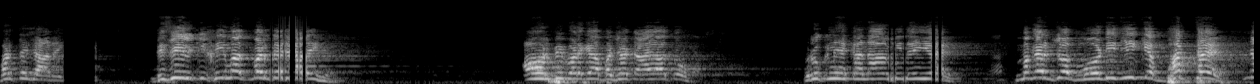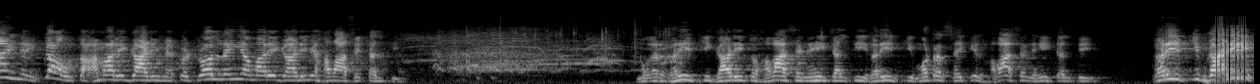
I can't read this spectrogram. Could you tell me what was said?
बढ़ते जा रही है। डीजल की कीमत बढ़ते जा रही है। और भी बढ़ गया, बजट आया तो रुकने का नाम ही नहीं है। मगर जो मोदी जी के भक्त है, नहीं नहीं, क्या होता? हमारी गाड़ी में पेट्रोल नहीं, हमारी गाड़ी में हवा से चलती। मगर गरीब की गाड़ी तो हवा से नहीं चलती, गरीब की मोटरसाइकिल हवा से नहीं चलती। गरीब की गाड़ी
